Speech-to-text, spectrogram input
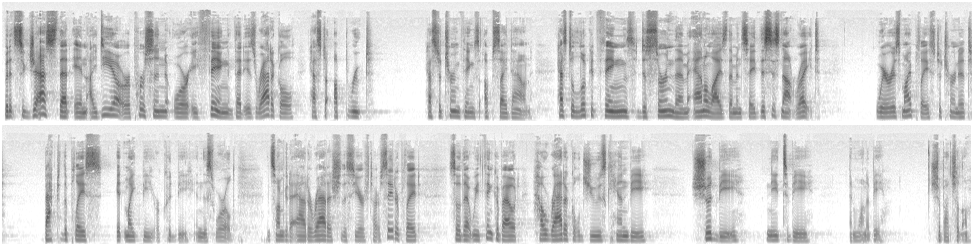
But it suggests that an idea or a person or a thing that is radical has to uproot, has to turn things upside down, has to look at things, discern them, analyze them, and say, this is not right. Where is my place to turn it back to the place it might be or could be in this world? And so I'm going to add a radish this year to our Seder plate so that we think about how radical Jews can be, should be, need to be, and want to be. Shabbat Shalom.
